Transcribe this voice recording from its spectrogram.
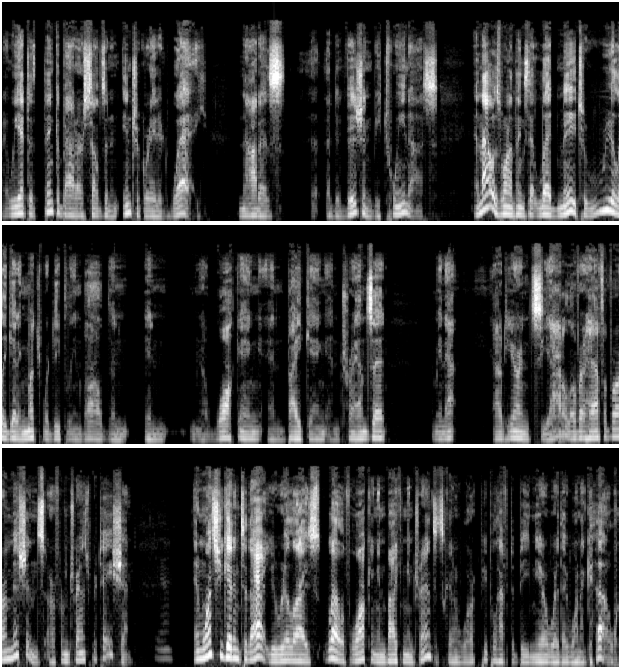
Right? We had to think about ourselves in an integrated way, not as a division between us. And that was one of the things that led me to really getting much more deeply involved in in you know walking and biking and transit. I mean, out here in Seattle, over half of our emissions are from transportation. Yeah. And once you get into that, you realize, well, if walking and biking and transit's going to work, people have to be near where they want to go.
